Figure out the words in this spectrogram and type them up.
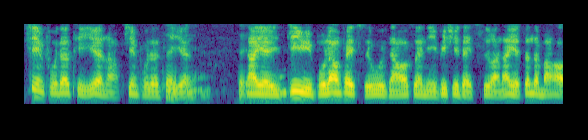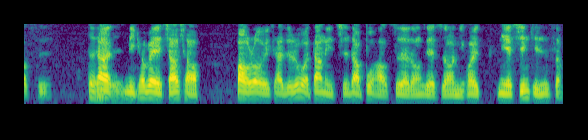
幸福的体验啦，幸福的体验。对，那也基于不浪费食物，然后所以你必须得吃完，那也真的蛮好吃。对，那你可不可以小小暴露一下？就如果当你吃到不好吃的东西的时候，你会你的心情是什么？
